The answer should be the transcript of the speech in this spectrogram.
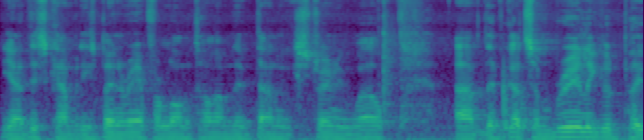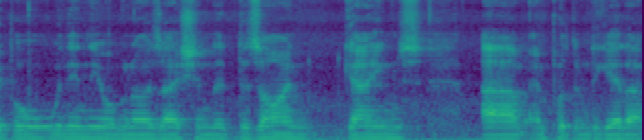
you know this company's been around for a long time. They've done extremely well. Um, they've got some really good people within the organisation that design games um, and put them together.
